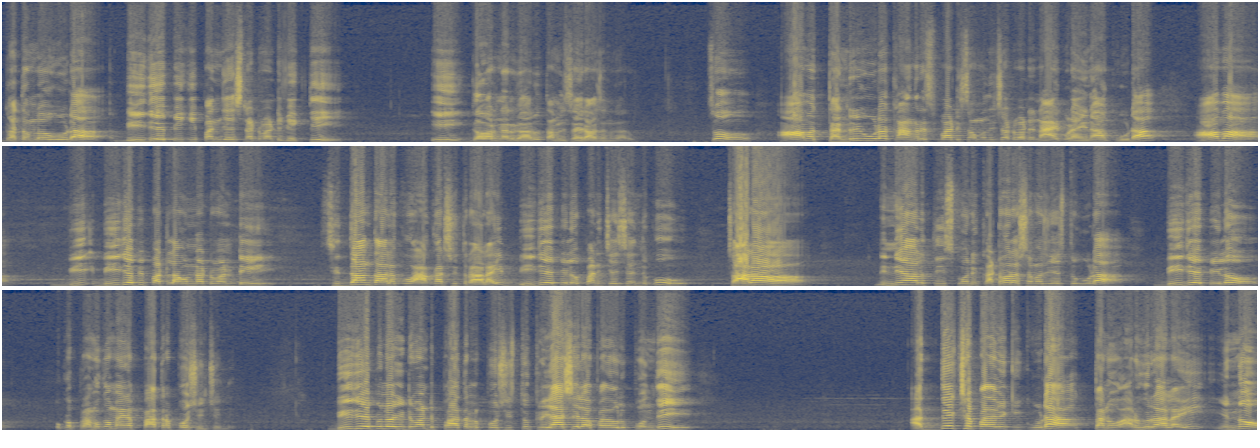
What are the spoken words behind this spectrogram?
గతంలో కూడా బీజేపీకి పనిచేసినటువంటి వ్యక్తి ఈ గవర్నర్ గారు తమిళసాయి రాజన్ గారు. సో ఆమె తండ్రి కూడా కాంగ్రెస్ పార్టీకి సంబంధించినటువంటి నాయకుడు అయినా కూడా ఆమె బీ బీజేపీ పట్ల ఉన్నటువంటి సిద్ధాంతాలకు ఆకర్షితురాలై బీజేపీలో పనిచేసేందుకు చాలా నిర్ణయాలు తీసుకొని కఠోర శ్రమ చేస్తూ కూడా బీజేపీలో ఒక ప్రముఖమైన పాత్ర పోషించింది. బీజేపీలో ఇటువంటి పాత్రలు పోషిస్తూ క్రియాశీల పదవులు పొంది అధ్యక్ష పదవికి కూడా తను అర్హురాలై ఎన్నో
